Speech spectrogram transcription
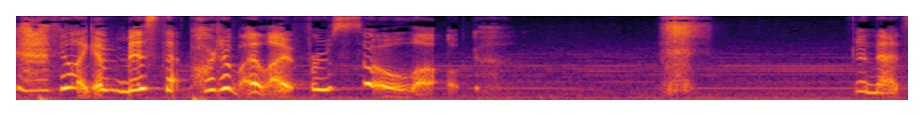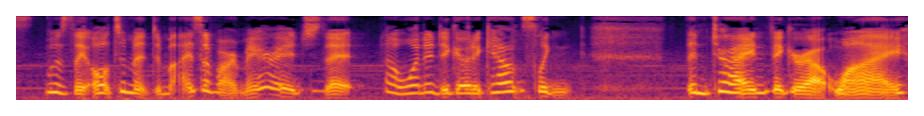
And I feel like I've missed that part of my life for so long. And that was the ultimate demise of our marriage that I wanted to go to counseling and try and figure out why.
